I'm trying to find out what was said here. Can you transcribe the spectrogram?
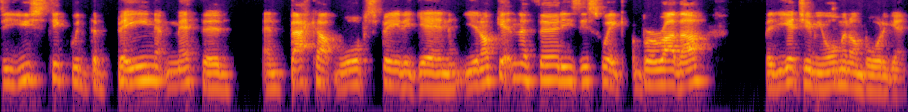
do you stick with the bean method and back up warp speed again? You're not getting the 30s this week, brother, but you get Jimmy Orman on board again.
